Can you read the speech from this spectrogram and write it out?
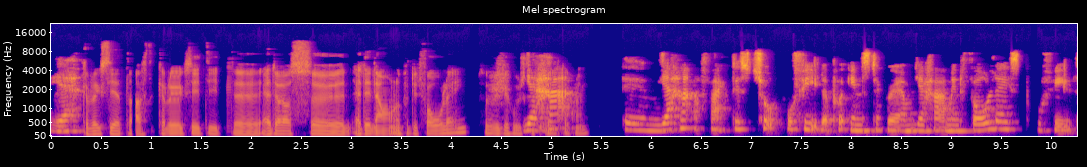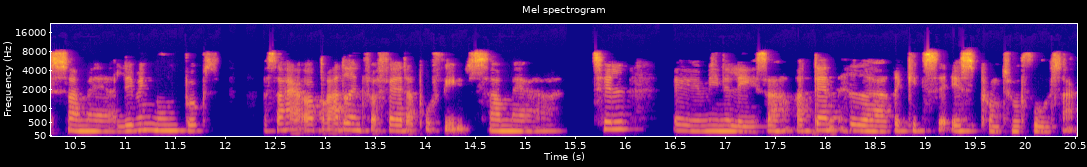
Ja. kan du ikke sige adresse? Kan du ikke sige dit, øh, er det også øh, er det navnet på dit forlag, ikke? så vi kan huske jeg det på har, Instagram? øh, jeg har faktisk to profiler på Instagram. Jeg har min forlagsprofil, som er Living Moon Books, og så har jeg oprettet en forfatterprofil, som er til øh, mine læsere, og den hedder regitses.fuglsang.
